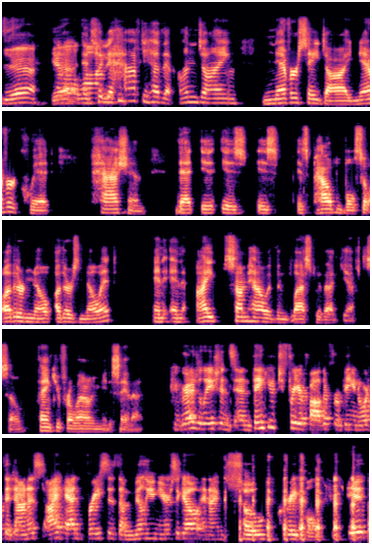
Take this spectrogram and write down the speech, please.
Yeah. Yeah. And so you have to have that undying, never say die, never quit passion that is is is palpable. So other know others know it. And and I somehow have been blessed with that gift. So thank you for allowing me to say that. Congratulations. And thank you for your father for being an orthodontist. I had braces a million years ago and I'm so grateful. It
